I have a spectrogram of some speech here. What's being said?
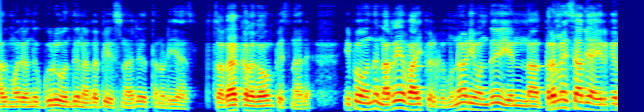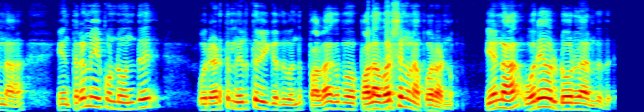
அது மாதிரி வந்து குரு வந்து நல்லா பேசினார். தன்னுடைய சகாக்கழகாவும் பேசினார். இப்போ வந்து நிறைய வாய்ப்பு இருக்குது முன்னாடி வந்து என் நான் திறமைசாலியாக இருக்குன்னா என் திறமையை கொண்டு வந்து ஒரு இடத்துல நிறுத்த வைக்கிறதுக்கு வந்து பல பல வருஷங்கள் நான் போராடணும் ஏன்னா ஒரே ஒரு டோர் தான் இருந்தது.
